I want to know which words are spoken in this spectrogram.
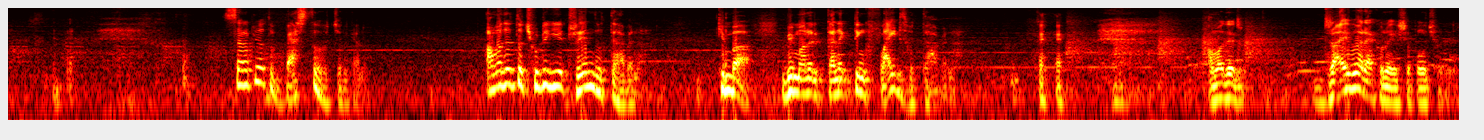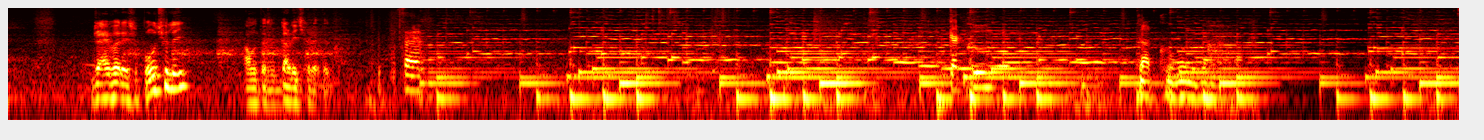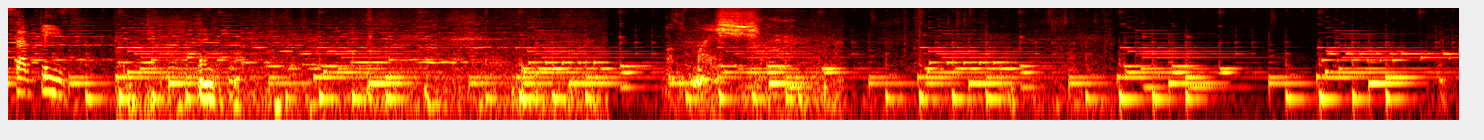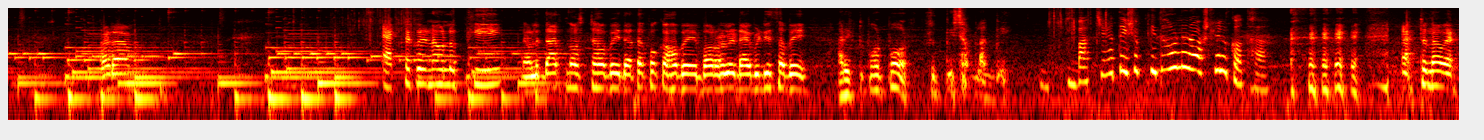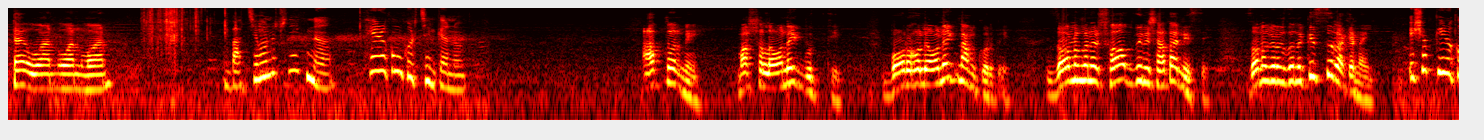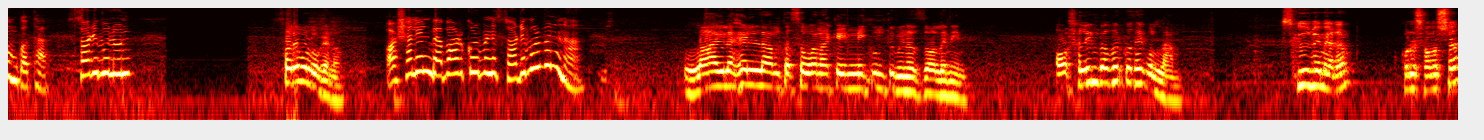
Sir আপনি অত ব্যস্ত হচ্ছেন কেন? আমাদের তো ছুটে গিয়ে ট্রেন ধরতে হবে না কিংবা বিমানের কানেক্টিং ফ্লাইট ধরতে হবে না। আমাদের ড্রাইভার এখনও এসে পৌঁছয়নি। ড্রাইভার এসে পৌঁছলেই আমাদের গাড়ি ছেড়ে দেবে। স্যার। কাকু। কাকু বলবা। Sir please thank you madam. একটা করে নাও লক্ষ্মী। নাহলে দাঁত নষ্ট হবে দাঁতে পোকা হবে বড় হলে ডায়াবেটিস হবে। আর একটু পর পর শুধু পেশাব লাগবে। বাচ্চার হাতে এসব কি ধরনের অশ্লীল কথা? একটা নাও একটা। One one one. বাচ্চা মানুষ নাক না? এরকম করছেন কেন? আপনার মেয়ে মার্শাল্লাহ অনেক বুদ্ধি। বড় হলে অনেক নাম করবে। জনগণের সব জিনিস হাতা নিছে। জনগণের জন্য কিচ্ছু রাখে নাই। এসব কীরকম কথা? সরি বলুন। সরে বলব কেন? অশালীন ব্যবহার করবেন সরি বলবেন না? লাইলা হেল্লাম তা সোবানাকে ইন্নি কুন্তু মিনাজ জলেমিন। অশালীন ব্যবহার কোথায় করলাম? এক্সকিউজ মি ম্যাডাম কোনো সমস্যা?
